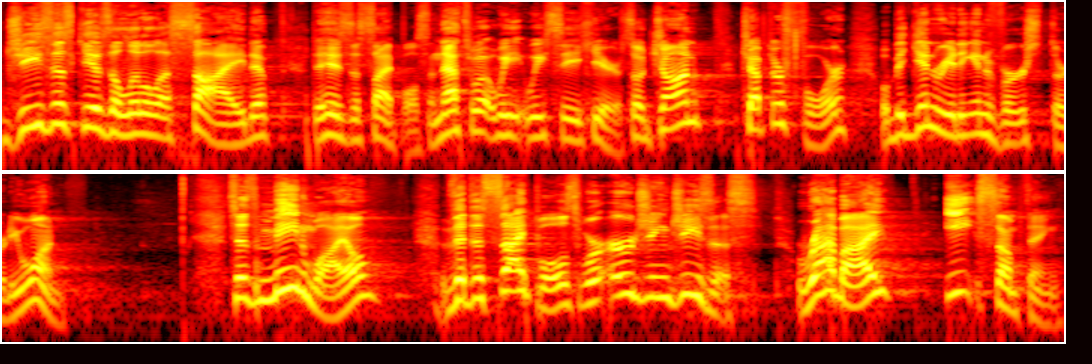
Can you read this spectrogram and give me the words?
Jesus gives a little aside to his disciples. And that's what we, we see here. So, John chapter 4, we'll begin reading in verse 31. It says, Meanwhile, the disciples were urging Jesus, Rabbi, eat something.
